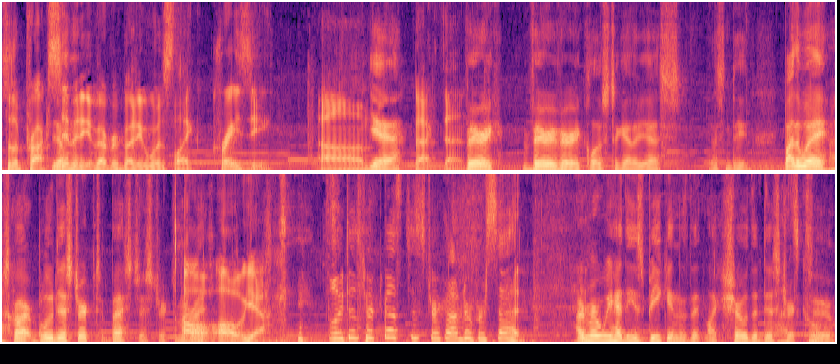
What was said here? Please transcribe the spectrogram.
So the proximity of everybody was like crazy. Um, Yeah. back then. Very, very, very close together. Yes. Yes, indeed. By the way, Scar, Blue District, best district. Am I oh, right? oh yeah, Blue District, Best District, hundred percent. I remember we had these beacons that like show the district too.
